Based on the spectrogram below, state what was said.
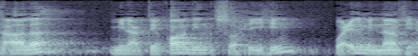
taala min i'tiqadin sahihin wa ilmin nafi'.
